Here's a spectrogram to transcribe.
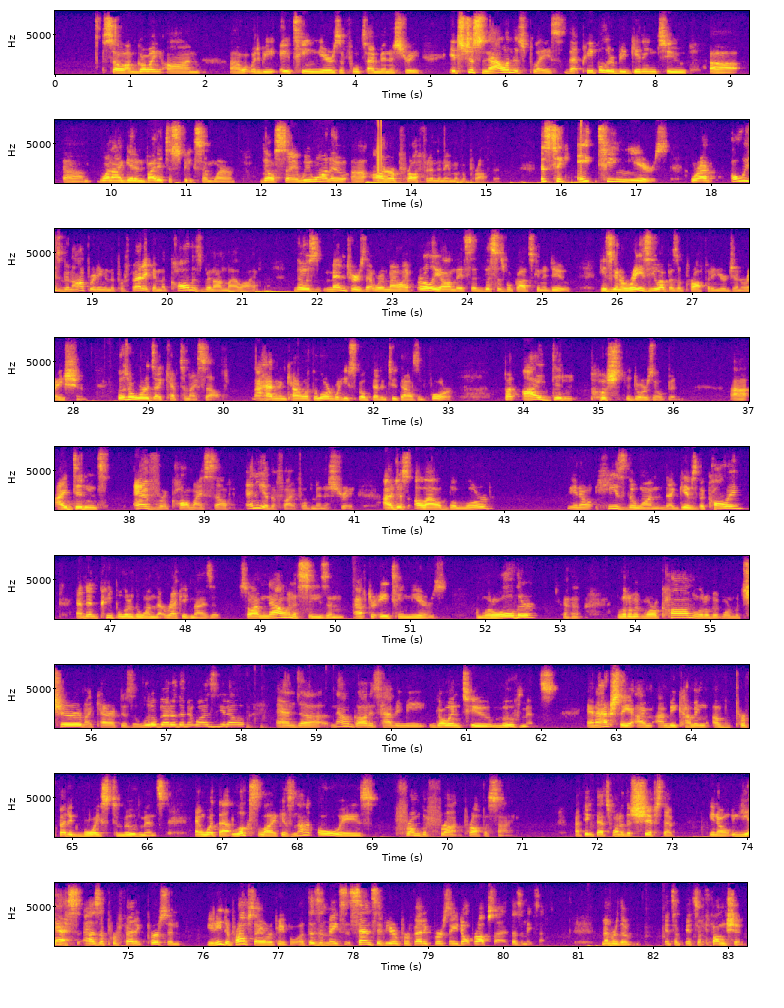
So I'm going on, uh, what would it be, 18 years of full time ministry. It's just now in this place that people are beginning to, uh, um, when I get invited to speak somewhere, they'll say, We want to uh, honor a prophet in the name of a prophet. This took 18 years where I've always been operating in the prophetic and the call has been on my life. Those mentors that were in my life early on, they said, This is what God's going to do. He's going to raise you up as a prophet in your generation. Those were words I kept to myself. I had an encounter with the Lord where He spoke that in 2004. But I didn't push the doors open. Uh, I didn't ever call myself any of the fivefold ministry. I just allowed the Lord, you know, He's the one that gives the calling, and then people are the one that recognize it. So I'm now in a season after 18 years. I'm a little older. a little bit more calm, a little bit more mature. My character's a little better than it was, you know. And uh, now God is having me go into movements, and actually, I'm I'm becoming a prophetic voice to movements. And what that looks like is not always from the front prophesying. I think that's one of the shifts that, you know, yes, as a prophetic person, you need to prophesy over people. It doesn't make sense if you're a prophetic person and you don't prophesy. It doesn't make sense. Remember the it's a it's a function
